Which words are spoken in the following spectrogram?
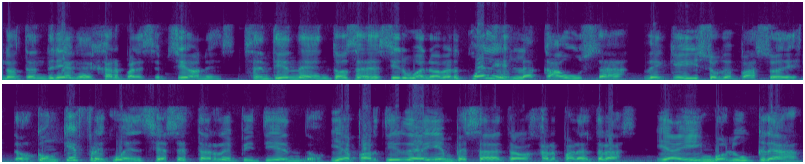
lo tendría que dejar para excepciones. ¿Se entiende? Entonces decir, bueno, a ver, ¿cuál es la causa de que hizo que pasó esto? ¿Con qué frecuencia se está repitiendo? Y a partir de ahí empezar a trabajar para atrás. Y ahí involucra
